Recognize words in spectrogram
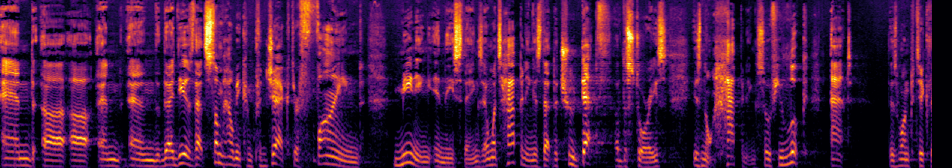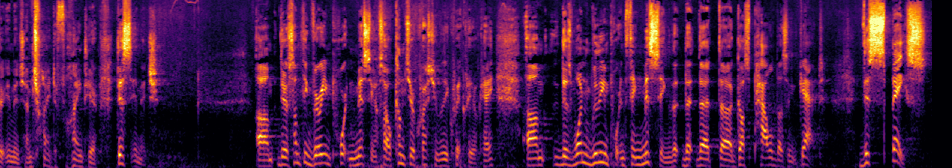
And, uh, uh, and, and the idea is that somehow we can project or find meaning in these things. And what's happening is that the true depth of the stories is not happening. So if you look at, there's one particular image I'm trying to find here, this image. Um, there's something very important missing. So I'll come to your question really quickly, okay? Um, there's one really important thing missing that, that, that uh, Gus Powell doesn't get. This space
